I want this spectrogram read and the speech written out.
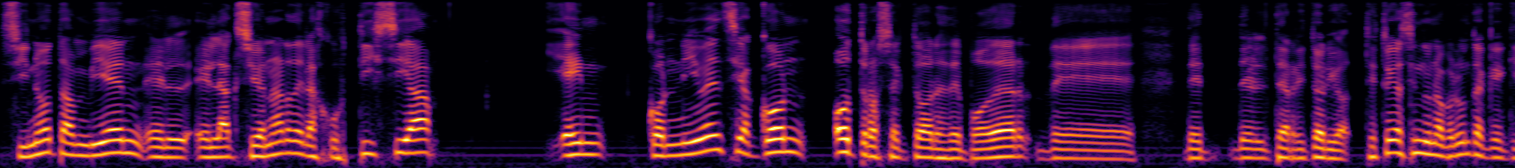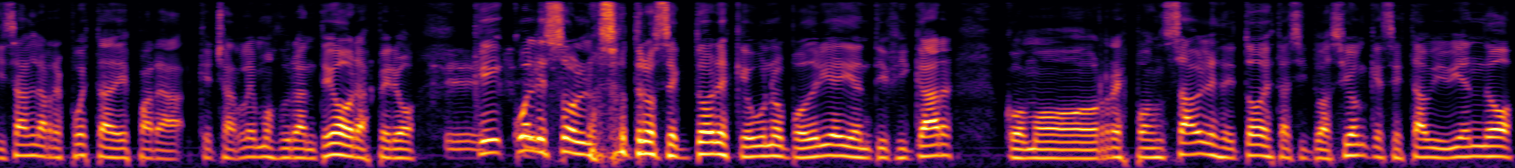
sino también el, el accionar de la justicia en connivencia con otros sectores de poder de, del territorio. Te estoy haciendo una pregunta que quizás la respuesta es para que charlemos durante horas, pero ¿qué, ¿cuáles son los otros sectores que uno podría identificar como responsables de toda esta situación que se está viviendo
